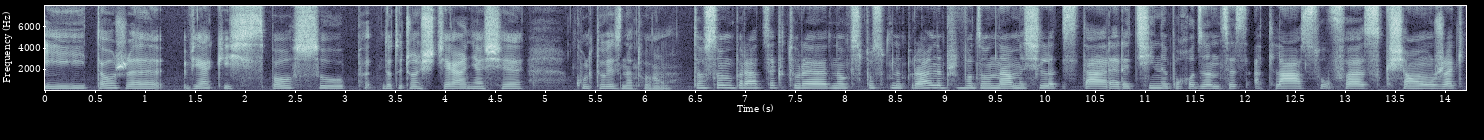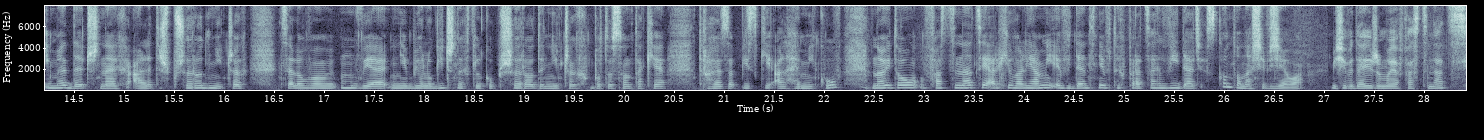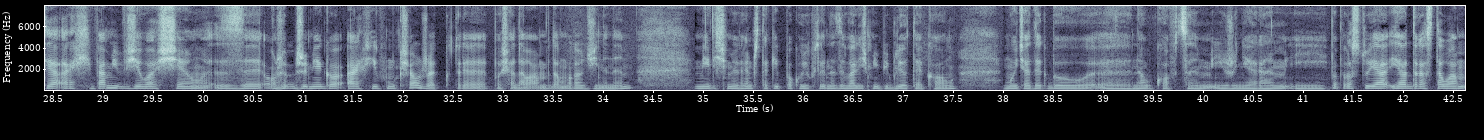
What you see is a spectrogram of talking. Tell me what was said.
i to, że w jakiś sposób dotyczą ścierania się kultury z naturą. To są prace, które no, w sposób naturalny przywodzą na myśl stare ryciny pochodzące z atlasów, e, z książek i medycznych, ale też przyrodniczych. Celowo mówię nie biologicznych, tylko przyrodniczych, bo to są takie trochę zapiski alchemików. No i tą fascynację archiwaliami ewidentnie w tych pracach widać. Skąd ona się wzięła? Mi się wydaje, że moja fascynacja archiwami wzięła się z olbrzymiego archiwum książek, które posiadałam w domu rodzinnym. Mieliśmy wręcz taki pokój, który nazywaliśmy biblioteką. Mój dziadek był e, naukowcem, inżynierem i po prostu ja, ja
